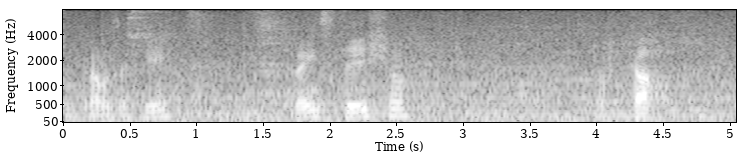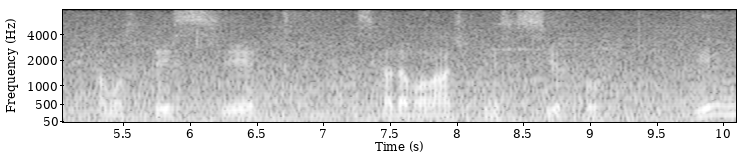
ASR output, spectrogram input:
Entramos aqui, Train Station. Pra cá. Vamos descer escada rolante aqui nesse círculo. Um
